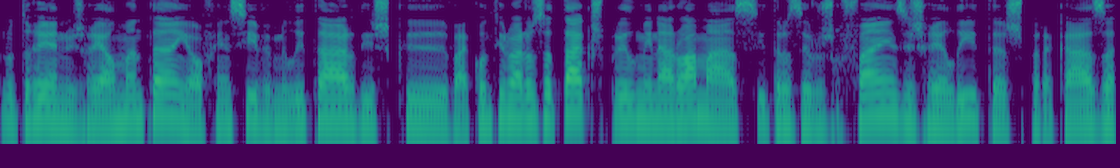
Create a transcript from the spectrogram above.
No terreno, Israel mantém a ofensiva militar diz que vai continuar os ataques para eliminar o Hamas e trazer os reféns israelitas para casa.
